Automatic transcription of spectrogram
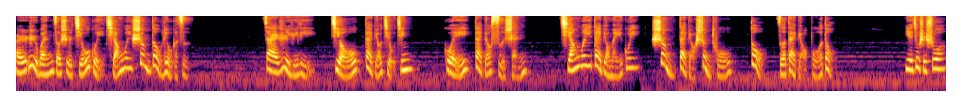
而日文则是“酒鬼蔷薇圣斗”六个字。在日语里，“酒”代表酒精，“鬼”代表死神，“蔷薇”代表玫瑰，“圣”代表圣徒，“斗”则代表搏斗。也就是说。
